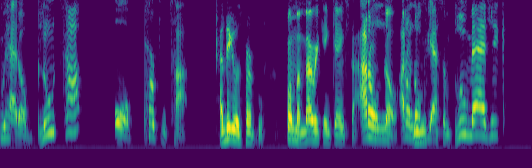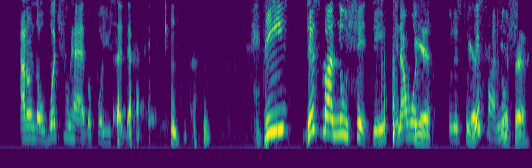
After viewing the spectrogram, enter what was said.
you had a blue top or purple top I think it was purple. from American Gangster. I don't know. I don't know Mhm. if you had some blue magic. I don't know what you had before you said that. D, this my new shit, D, and I want you to do this too. Yes, This my new yes, shit. sir.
